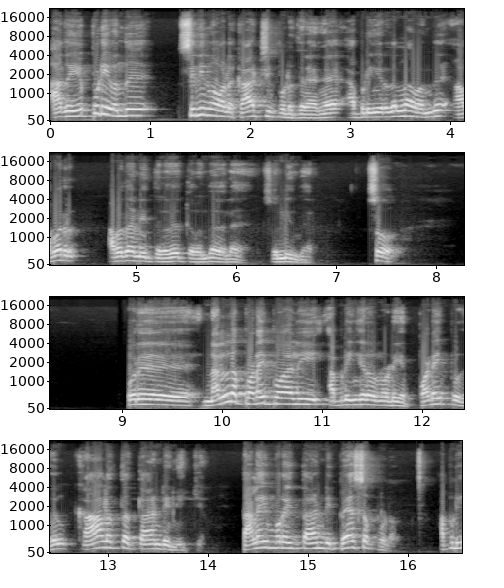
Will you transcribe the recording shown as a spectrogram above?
அதை எப்படி வந்து சினிமாவில் காட்சிப்படுத்துகிறாங்க அப்படிங்கிறதெல்லாம் வந்து அவர் அவதானித்த விதத்தை வந்து அதில் சொல்லியிருந்தார். ஸோ ஒரு நல்ல படைப்பாளி அப்படிங்கிறவனுடைய படைப்புகள் காலத்தை தாண்டி நிற்கும். தலைமுறை தாண்டி பேசப்படும். அப்படி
